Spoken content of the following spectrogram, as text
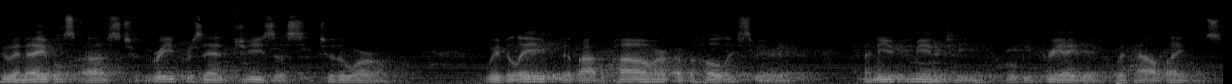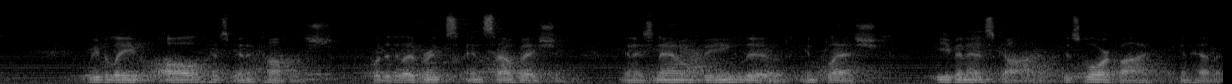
who enables us to represent Jesus to the world. We believe that by the power of the Holy Spirit, a new community will be created without labels. We believe all has been accomplished for the deliverance and salvation and is now being lived in flesh, even as God is glorified in heaven.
